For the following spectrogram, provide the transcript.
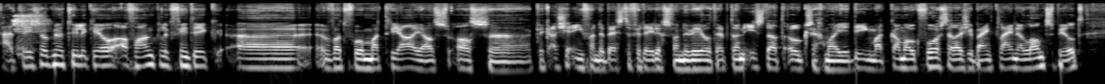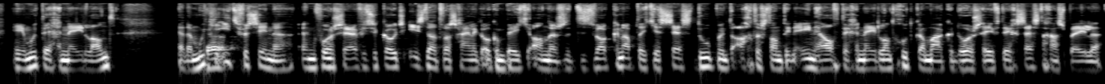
Ja, het is ook natuurlijk heel afhankelijk, vind ik, uh, wat voor materiaal je als. als uh, kijk, als je een van de beste verdedigers van de wereld hebt, dan is dat ook zeg maar je ding. Maar ik kan me ook voorstellen, als je bij een kleiner land speelt en je moet tegen Nederland, ja, dan moet je ja. iets verzinnen. En voor een Servische coach is dat waarschijnlijk ook een beetje anders. Het is wel knap dat je zes doelpunten achterstand in één helft tegen Nederland goed kan maken door 7 tegen 6 te gaan spelen.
